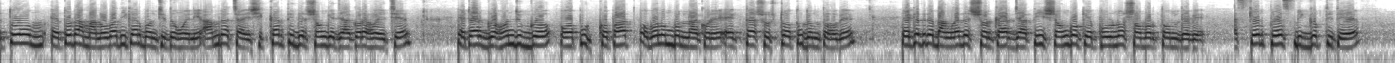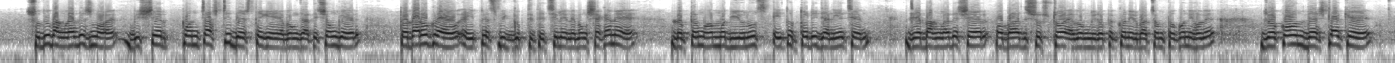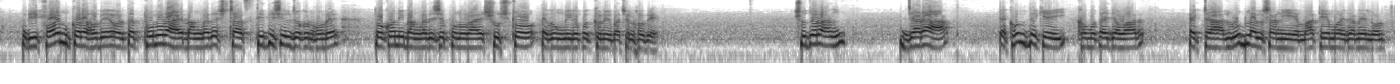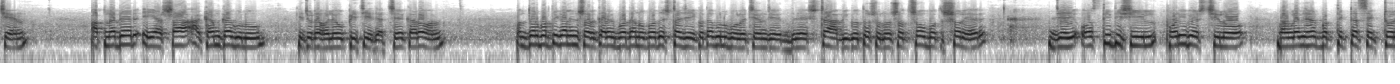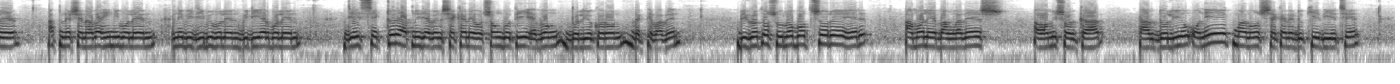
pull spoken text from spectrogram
এত, এতটা মানবাধিকার বঞ্চিত হয়নি। আমরা চাই শিক্ষার্থীদের সঙ্গে যা করা হয়েছে, এটার গ্রহণযোগ্য অপক্ষপাত অবলম্বন না করে একটা সুষ্ঠু তদন্ত হবে। এক্ষেত্রে বাংলাদেশ সরকার জাতিসংঘকে পূর্ণ সমর্থন দেবে। আজকের প্রেস বিজ্ঞপ্তিতে শুধু বাংলাদেশ নয়, বিশ্বের পঞ্চাশটি দেশ থেকে এবং জাতিসংঘের তদারকরাও এই প্রেস বিজ্ঞপ্তিতে ছিলেন এবং সেখানে ডক্টর মোহাম্মদ ইউনুস এই তথ্যটি জানিয়েছেন যে বাংলাদেশের অবাধ, সুষ্ঠু এবং নিরপেক্ষ নির্বাচন তখনই হবে যখন দেশটাকে রিফর্ম করা হবে, অর্থাৎ পুনরায় বাংলাদেশটা স্থিতিশীল যখন হবে তখনই বাংলাদেশে পুনরায় সুষ্ঠু এবং নিরপেক্ষ নির্বাচন হবে। সুতরাং যারা এখন থেকেই ক্ষমতায় যাওয়ার একটা লোভ লালসা নিয়ে মাঠে ময়দানে লড়ছেন, আপনাদের এই আশা, আকাঙ্ক্ষাগুলো কিছুটা হলেও পিছিয়ে যাচ্ছে। কারণ অন্তর্বর্তীকালীন সরকারের প্রধান উপদেষ্টা যে কথাগুলো বলেছেন যে দেশটা বিগত ষোলো সতেরো বৎসরের যে অস্থিতিশীল পরিবেশ ছিল বাংলাদেশের প্রত্যেকটা সেক্টরে, আপনি সেনাবাহিনী বলেন আপনি বিজিবি বলেন, বিডিআর বলেন যে সেক্টরে আপনি যাবেন সেখানে অসঙ্গতি এবং দলীয়করণ দেখতে পাবেন। বিগত ষোলো বৎসরের আমলে বাংলাদেশ আওয়ামী সরকার তার দলীয় অনেক মানুষ সেখানে ঢুকিয়ে দিয়েছে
